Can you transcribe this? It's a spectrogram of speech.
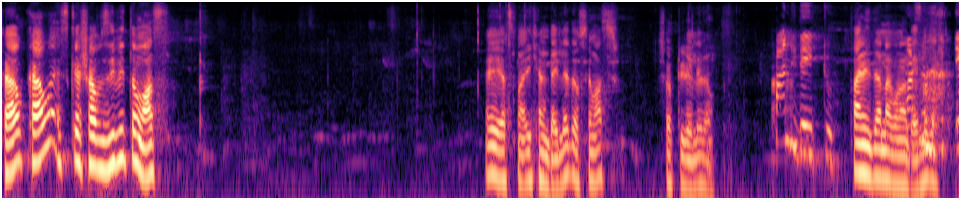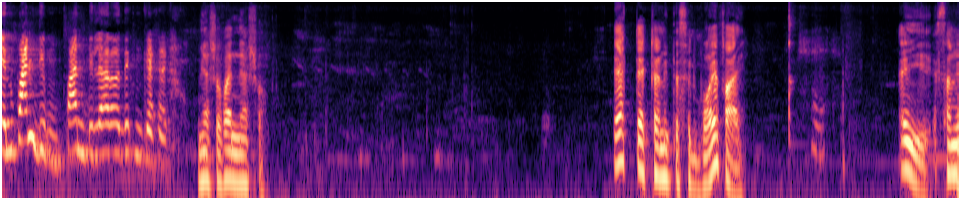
খাও খাও আজকে সব জীবিত মাছ। এই আসমা এখানে ডাইলে দাও সে মাছ সবটি ডাইলে দাও। পানি দে একটু। পানি দাও না কোনো ডাইলে দাও। এনু পানি দিম পানি দিলে আর দেখুন কে খায়। নিয়ে আসো পানি নিয়ে আসো। একটা একটা নিতেছে ভয় পায়। এই সামি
